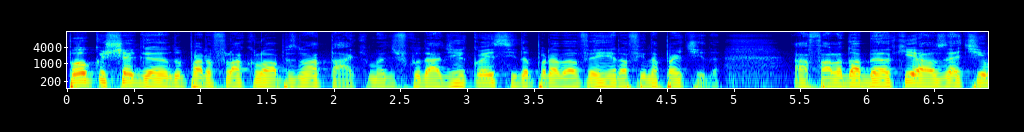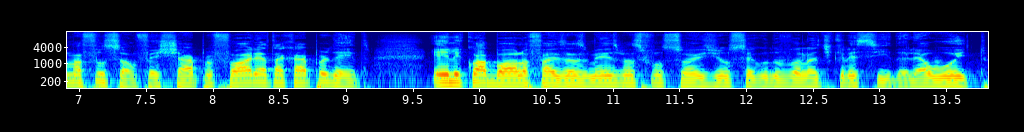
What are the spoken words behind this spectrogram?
pouco chegando para o Flaco Lopes no ataque, uma dificuldade reconhecida por Abel Ferreira ao fim da partida. A fala do Abel aqui, ó, o Zé tinha uma função, fechar por fora e atacar por dentro. Ele com a bola faz as mesmas funções de um segundo volante crescido, ele é o 8,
